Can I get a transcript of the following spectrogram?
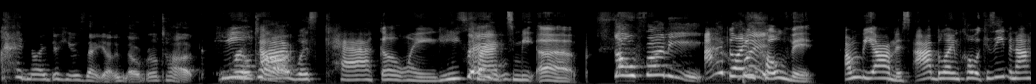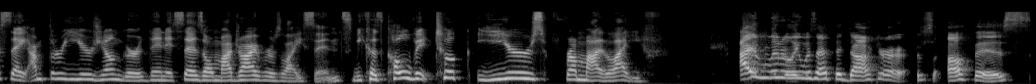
I had no idea he was that young though. Real talk. He Real I was cackling. He Same. cracked me up. so funny. I blame But- COVID. I'm gonna be honest. I blame COVID because even I say I'm three years younger than it says on my driver's license because COVID took years from my life. I literally was at the doctor's office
